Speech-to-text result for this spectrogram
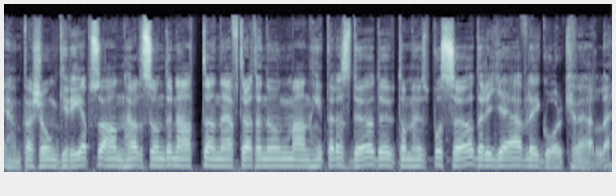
En person greps och anhölls under natten efter att en ung man hittades död utomhus på Söder i Gävle igår kväll.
